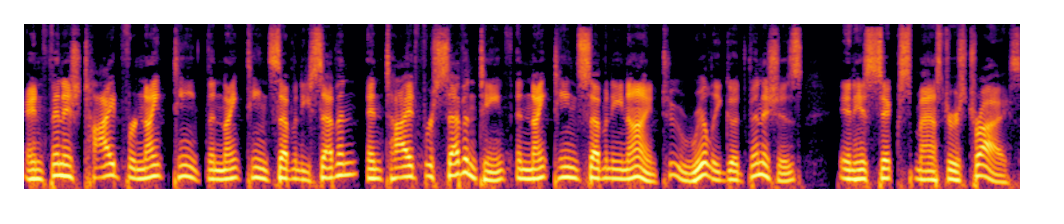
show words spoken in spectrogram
and finished tied for 19th in 1977 and tied for 17th in 1979. Two really good finishes in his six Masters tries.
